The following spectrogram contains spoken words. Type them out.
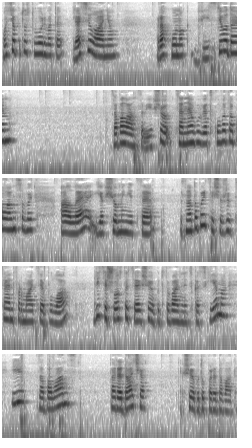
Ось я буду створювати для сіланню рахунок 201 за балансовий. Якщо це не обов'язково за балансовий, але якщо мені це знадобиться, щоб вже ця інформація була. 206 це якщо є будувальницька схема, і за баланс передача, якщо я буду передавати.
